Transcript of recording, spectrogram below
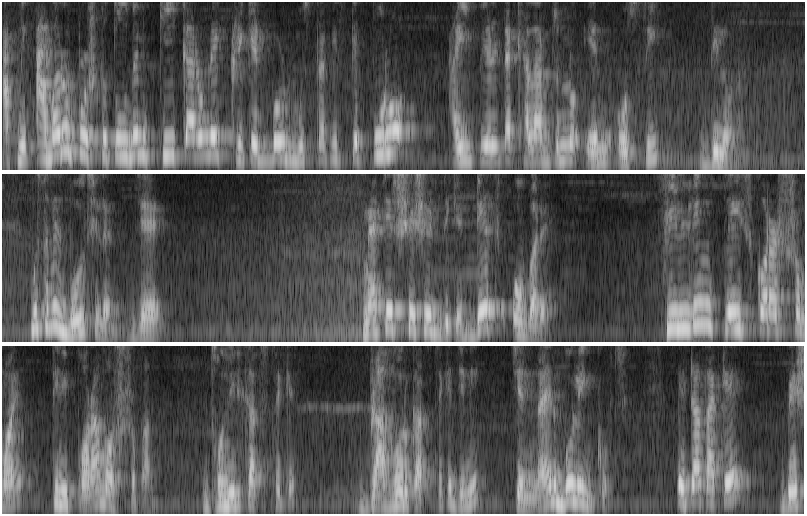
আপনি আবারও প্রশ্ন তুলবেন, কি কারণে ক্রিকেট বোর্ড মুস্তাফিজকে পুরো আইপিএলটা খেলার জন্য এনওসি দিল না? মুস্তাফিজ বলছিলেন যে, ম্যাচের শেষের দিকে ডেথ ওভারে ফিল্ডিং প্লেস করার সময় তিনি পরামর্শ পান ধোনির কাছ থেকে, ব্রাভোর কাছ থেকে, যিনি চেন্নাইয়ের বোলিং কোচ। এটা তাকে বেশ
